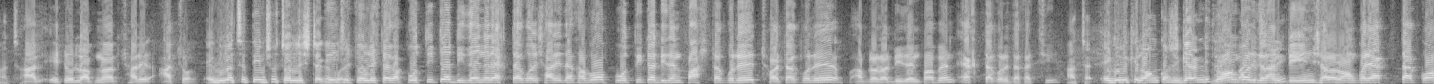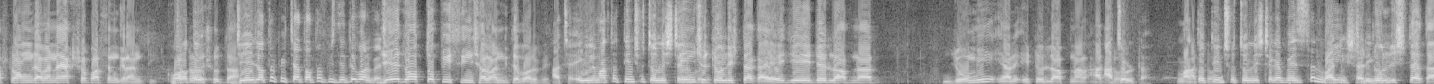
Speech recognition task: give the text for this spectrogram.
আচ্ছা। আর এটা হলো আপনার শাড়ির আঁচল। এগুলো হচ্ছে 340 টাকা তিনশো চল্লিশ টাকা। প্রতিটা ডিজাইনের একটা করে শাড়ি দেখাবো। প্রতিটা ডিজাইন পাঁচটা করে ছয়টা করে আপনারা ডিজাইন পাবেন। একটা করে দেখাচ্ছি। আচ্ছা এগুলো কি রং কস গ্যারান্টি রং কস গ্যারান্টি ইনশাল্লাহ রং করে একটা কষ্ট রং যাবে না একশো পার্সেন্ট গ্যারান্টি কটন সুতা। যে যত পিস তত পিস দিতে পারবেন যে যত পিস ইনশাল্লাহ নিতে পারবে। আচ্ছা এগুলো মাত্র 340 টাকা তিনশো। চল্লিশ টাকা। এই যে এটা হলো আপনার জমি আর এটা হলো আপনার আঁচল। আঁচলটা। মাত্র আঁচল। 340 টাকা পেয়েছেন বাকি শাড়ি চল্লিশ টাকা।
